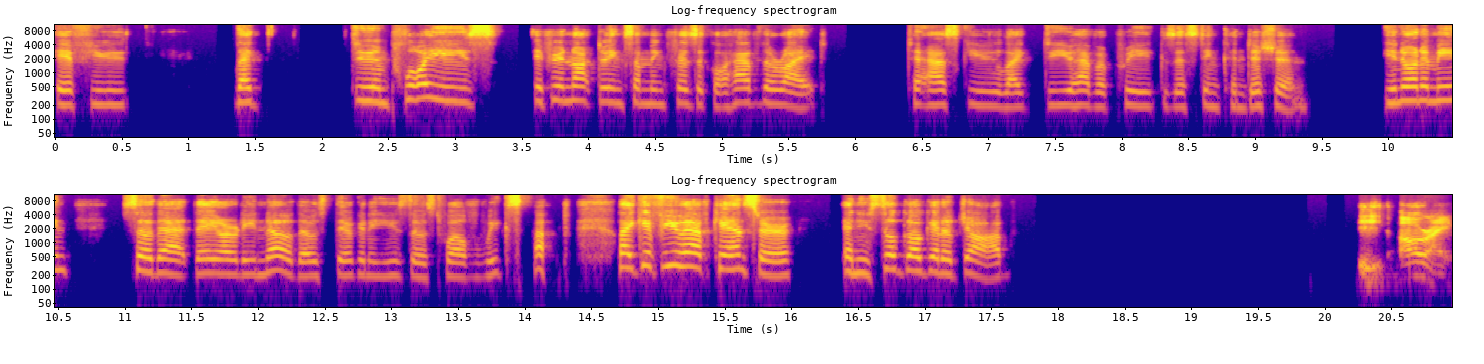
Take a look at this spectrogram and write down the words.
If you like, do employees, if you're not doing something physical, have the right to ask you, like, do you have a pre existing condition? You know what I mean? So that they already know those, they're going to use those 12 weeks up. like, if you have cancer and you still go get a job. All right.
